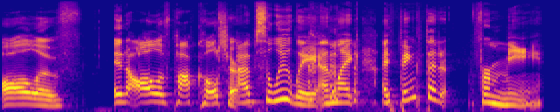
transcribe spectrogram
all of in all of pop culture. Absolutely. And like, I think that for me,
